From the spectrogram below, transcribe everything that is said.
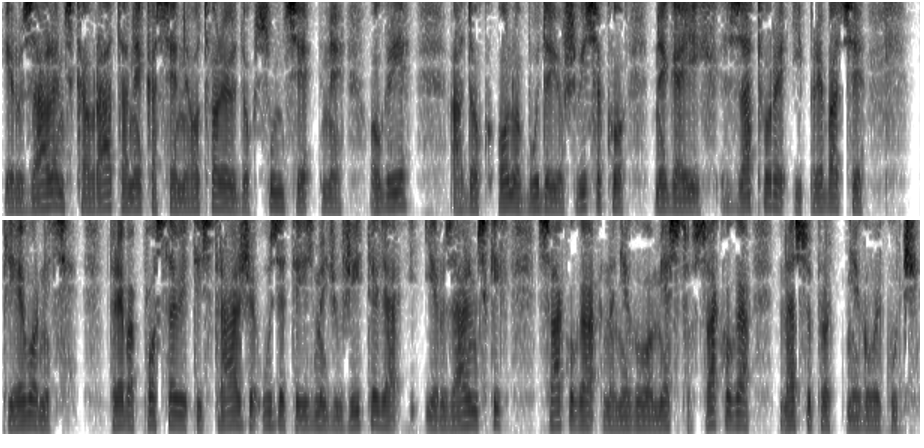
Jeruzalemska vrata neka se ne otvaraju dok sunce ne ogrije, a dok ono bude još visoko, neka ih zatvore i prebace prijevornice. Treba postaviti straže uzete između žitelja jeruzalemskih, svakoga na njegovo mjesto, svakoga nasuprot njegovoj kući.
